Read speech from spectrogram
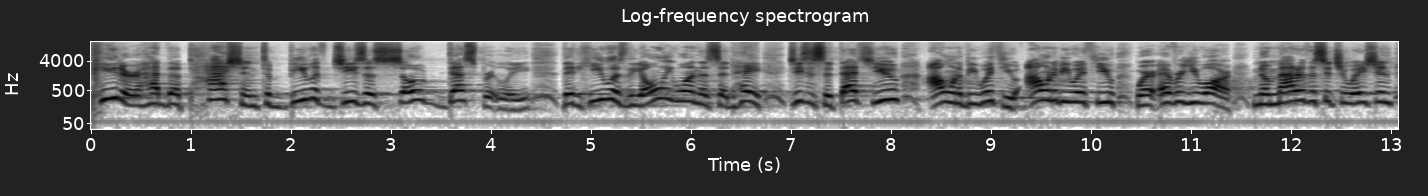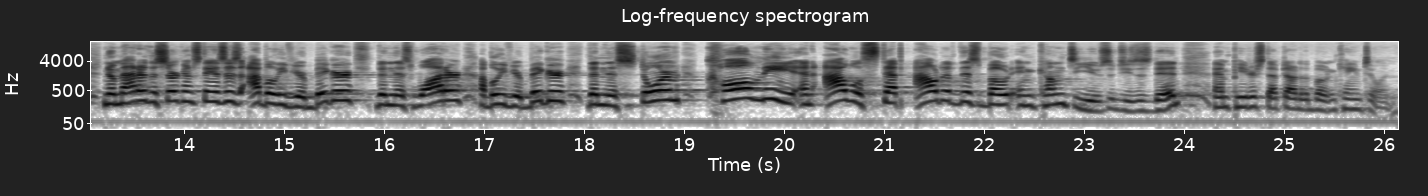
Peter had the passion to be with Jesus so desperately that he was the only one that said, Hey, Jesus, if that's you, I want to be with you. I want to be with you wherever you are. No matter the situation, no matter the circumstances, I believe you're bigger than this water. I believe you're bigger than this storm. Call me and I will step out of this boat and come to you. So Jesus did. And Peter stepped out of the boat and came to him.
